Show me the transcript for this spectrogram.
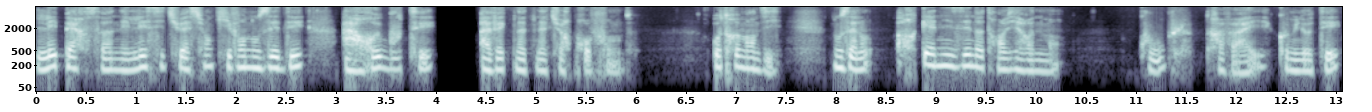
les personnes et les situations qui vont nous aider à rebooter avec notre nature profonde. Autrement dit, nous allons organiser notre environnement couple, travail, communauté,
